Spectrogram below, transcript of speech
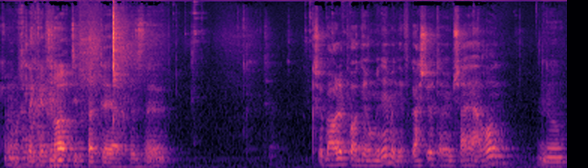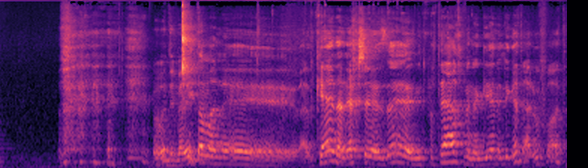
כן, ומחלקת נוער תתפתח וזה. כשבאו לפה הגרמנים, אני נפגשתי אותם עם שי אהרון, נו, והוא דיבר איתם על, אה, על כן, על איך שזה מתפתח ונגיע לליגת האלופות.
